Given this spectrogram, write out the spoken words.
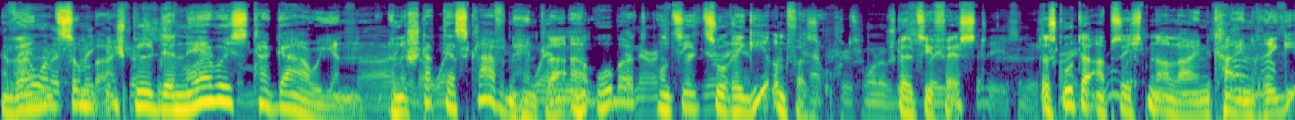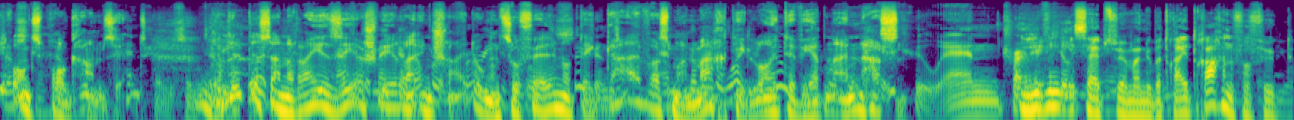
Wenn zum Beispiel Daenerys Targaryen eine Stadt der Sklavenhändler erobert und sie zu regieren versucht, stellt sie fest, dass gute Absichten allein kein Regierungsprogramm sind. Da gilt es, eine Reihe sehr schwerer Entscheidungen zu fällen und egal was man macht, die Leute werden einen hassen. Selbst wenn man über drei Drachen verfügt.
